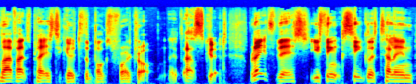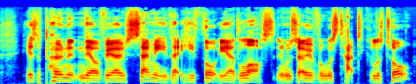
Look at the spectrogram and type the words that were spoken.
my advanced play is to go to the box before I drop. That's good. Related to this, you think Siegler telling his opponent in the LVO semi that he thought he had lost and it was over was tactical at all?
